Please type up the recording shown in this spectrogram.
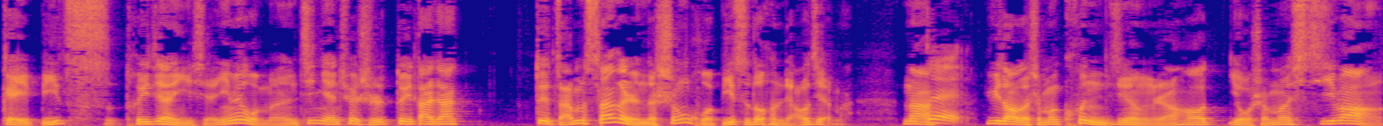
给彼此推荐一些？因为我们今年确实对大家对咱们三个人的生活彼此都很了解嘛。那遇到了什么困境，然后有什么希望，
